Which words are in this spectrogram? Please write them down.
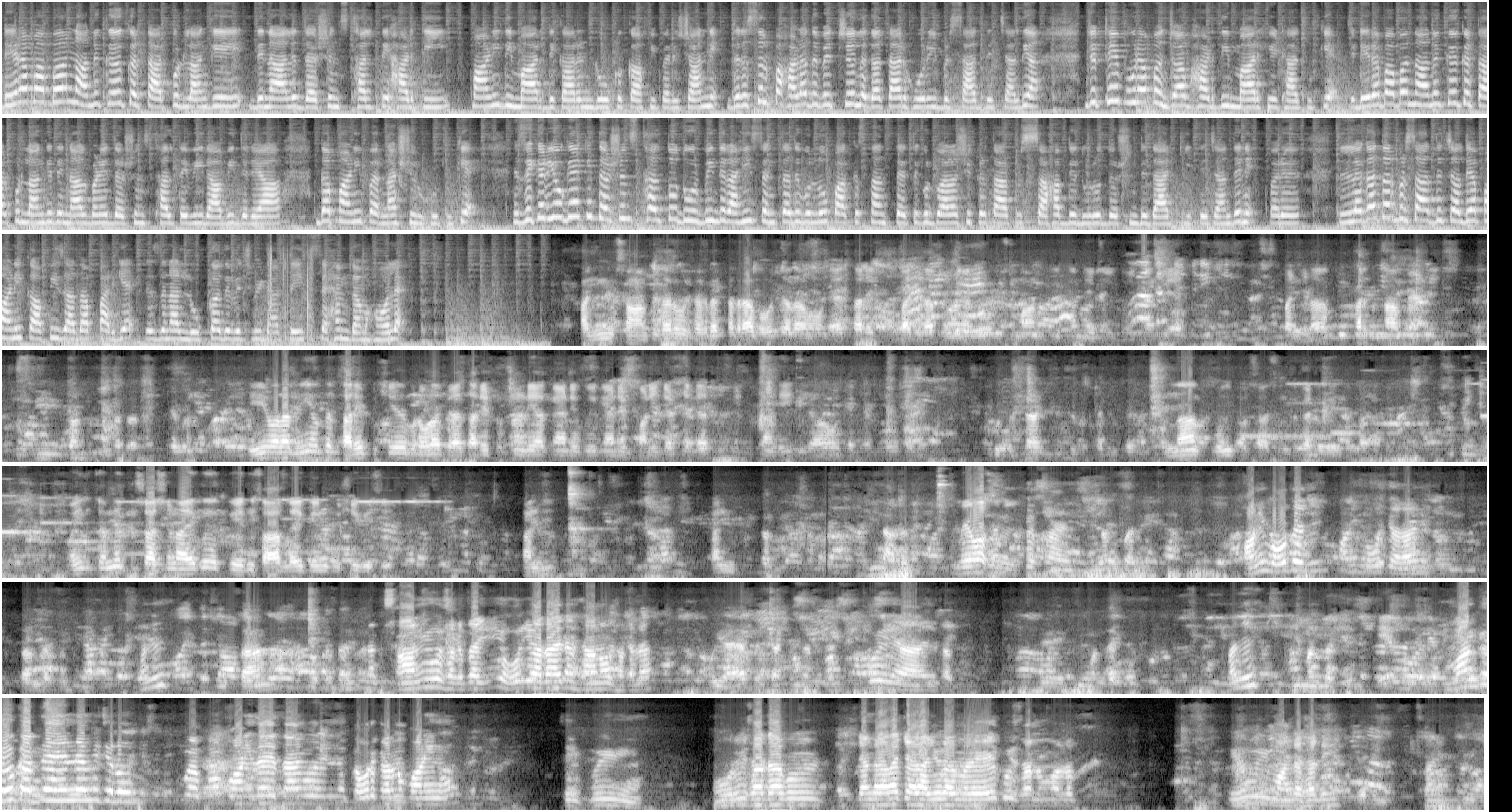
ਡੇਰਾ ਬਾਬਾ ਨਾਨਕ ਕਰਤਾਰਪੁਰ ਲਾਂਘੇ ਦੇ ਨਾਲ ਦਰਸ਼ਨ ਸਥਲ ਤੇ ਹੜ੍ਹ ਦੀ ਪਾਣੀ ਦੀ ਮਾਰ ਦੇ ਕਾਰਨ ਲੋਕ ਕਾਫੀ ਪਰੇਸ਼ਾਨ ਨੇ। ਦਰਅਸਲ ਪਹਾੜਾਂ ਦੇ ਵਿੱਚ ਲਗਾਤਾਰ ਹੋ ਰਹੀ ਬਰਸਾਤ ਦੇ ਚੱਲਦਿਆਂ ਜਿੱਥੇ ਪੂਰਾ ਪੰਜਾਬ ਹੜ੍ਹ ਦੀ ਮਾਰ ਹੇਠ ਆ ਚੁੱਕਿਆ ਹੈ। ਤੇ ਡੇਰਾ ਬਾਬਾ ਨਾਨਕ ਕਰਤਾਰਪੁਰ ਲਾਂਘੇ ਦੇ ਨਾਲ ਬਣੇ ਦਰਸ਼ਨ ਸਥਲ ਤੇ ਵੀ ਰਾਵੀ ਦਰਿਆ ਦਾ ਪਾਣੀ ਭਰਨਾ ਸ਼ੁਰੂ ਹੋ ਚੁੱਕਿਆ ਹੈ। ਜ਼ਿਕਰਯੋਗ ਹੈ ਕਿ ਦਰਸ਼ਨ ਸਥਲ ਤੋਂ ਦੂਰਬੀਨ ਦੇ ਰਾਹੀਂ ਸੰਗਤਾਂ ਦੇ ਵੱਲੋਂ ਪਾਕਿਸਤਾਨ ਸਥਿਤ ਗੁਰਦੁਆਰਾ ਸ਼੍ਰੀ ਕਰਤਾਰਪੁਰ ਸਾਹਿਬ ਦੇ ਦੂਰੋਂ ਦਰਸ਼ਨ ਦੀਦਾਰ ਕੀਤੇ ਜਾਂਦੇ ਨੇ। ਪਰ ਲਗਾਤਾਰ ਬਰਸਾਤ ਦੇ ਚੱਲਦਿਆਂ ਪਾਣੀ ਕਾਫੀ ਜ਼ਿਆਦਾ ਭਰ ਗਿਆ ਹੈ, ਜਿਸ ਦੇ ਨਾਲ ਲੋਕਾਂ ਦੇ ਵਿੱਚ ਵੀ ਡਰ ਤੇ ਸਹਿਮ ਦਾ ਮਾਹੌਲ ਹੈ ਹਾਂਜੀ ਨੁਕਸਾਨ ਤੇ ਸਰ ਹੋ ਸਕਦਾ ਖਤਰਾ ਬਹੁਤ ਜ਼ਿਆਦਾ ਹੋ ਗਿਆ ਹੈ। ਸਾਰੇ ਭੱਜੜਾ ਪੈਂਦੇ ਲੋਕ ਸਮਾਨ ਖਰੀਦਣ ਦੇ ਕੋਈ ਕੋਈ ਜਾਂਦੇ ਭੱਜੜਾ ਹਰ ਥਾਂ ਪੈਣ ਲਈ ਇਹ ਵਾਲਾ ਨਹੀਂ ਉਹ ਤਾਂ ਸਾਰੇ ਪਿੱਛੇ ਰੌਲਾ ਪਿਆ ਸਾਰੇ ਟੁੱਟਣ ਡਿਆ ਕਹਿੰਦੇ ਕੋਈ ਕਹਿੰਦੇ ਪਾਣੀ ਚੜ ਚੱਲਿਆ ਤੁਸੀਂ ਟੁੱਟਣ ਦੀ ਜੀ ਆਹ ਚੱਲਿਆ ਜੀ ਉਹ ਚੱਲਿਆ। ਨਾ ਕੋਈ ਪ੍ਰਸ਼ਾਸਨ ਦਾ ਗੱਲ ਨਹੀਂ ਅਸੀਂ ਤਾਂ ਚਾਹੁੰਦੇ ਹਾਂ ਪ੍ਰਸ਼ਾਸਨ ਆਏ ਕੋਈ ਕਿਸੇ ਦੀ ਸਾਰ ਲੈ ਕੇ ਇਹਨੂੰ ਪੁੱਛੇ ਕਿਸੇ ਹਾਂਜੀ ਹਾਂਜੀ ਮੇਵਾ ਸਿੰਘ ਕਿਸ ਤਰ੍ਹਾਂ ਹੈ ਪਾਣੀ ਬਹੁਤ ਹੈ ਜੀ ਪਾਣੀ ਬਹੁਤ ਜ਼ਿਆਦਾ ਹੈ ਹਾਂਜੀ ਨੁਕਸਾਨ ਹੀ ਹੋ ਸਕਦਾ ਜੀ ਹੋਰ ਜ਼ਿਆਦਾ ਇਹਦਾ ਨੁਕਸਾਨ ਹੋ ਸਕਦਾ ਕੋਈ ਆਇਆ ਪ੍ਰਸ਼ਾਸਨ ਦਾ ਕੋਈ ਤੇ ਕੀ ਮੰਗਦਾ ਹਾਂਜੀ? ਕੀ ਮੰਗਦਾ ਮੰਗ ਉਹ ਕਰਦੇ ਆ ਇਹਨੇ ਵੀ ਚਲੋ, ਆਪਾਂ ਪਾਣੀ ਦਾ ਇਦਾਂ ਕੋਈ ਕਵਰ ਕਰਨ ਪਾਣੀ ਨੂੰ। ਤੇ ਕੋਈ ਹੋਰ ਵੀ ਸਾਡਾ ਕੋਈ ਡੰਗਰਾਂ ਦਾ ਚਾਰਾ ਚੂਰਾ ਮਿਲੇ, ਕੋਈ ਸਾਨੂੰ ਮਤਲਬ ਇਹੋ ਵੀ ਮੰਗ ਹੈ ਸਾਡੀ। ਹਾਂਜੀ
